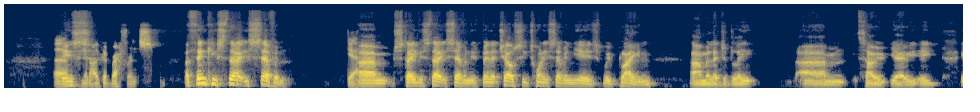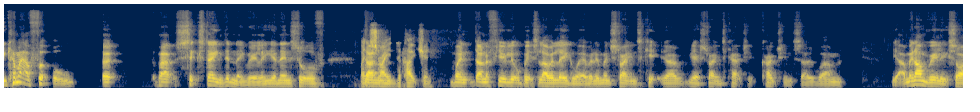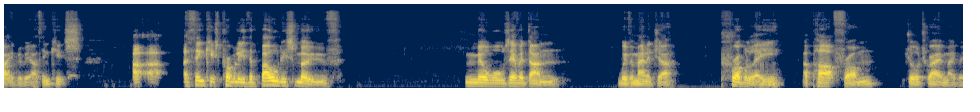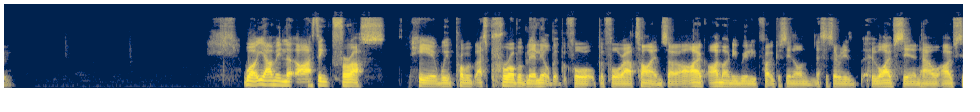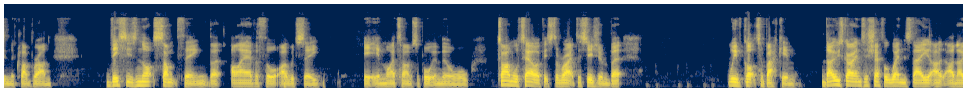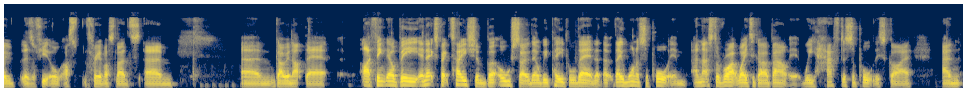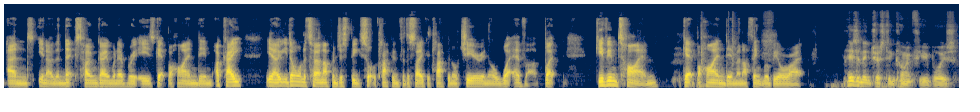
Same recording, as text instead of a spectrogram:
a you know, a good reference. I think he's 37. Yeah. Um, Steve is 37. He's been at Chelsea 27 years with playing, um, allegedly. Um, so yeah, he, he come out of football at about 16, didn't he? Really, and then sort of went done, straight into coaching. went done a few little bits lower league or whatever, and then went straight into uh, yeah, straight into catch coaching. So um, yeah, I mean, I'm really excited with it. I think it's, I, I, I think it's probably the boldest move Millwall's ever done with a manager, probably mm. apart from George Graham, maybe. Well, yeah, I mean, look, I think for us here, we probably that's probably a little bit before before our time. So I I'm only really focusing on necessarily who I've seen and how I've seen the club run. This is not something that I ever thought I would see in my time supporting Millwall. Time will tell if it's the right decision, but we've got to back him. Those going to Sheffield Wednesday, I, I know there's a few of us three of us lads. Um, um, going up there. I think there'll be an expectation, but also there'll be people there that, that they want to support him, and that's the right way to go about it. We have to support this guy, and and you know the next home game, whenever it is, get behind him. Okay, you know you don't want to turn up and just be sort of clapping for the sake of clapping or cheering or whatever, but give him time, get behind him, and I think we'll be all right. Here's an interesting comment for you boys.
